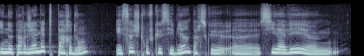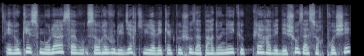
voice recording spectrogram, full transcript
il ne parle jamais de pardon, et ça, je trouve que c'est bien parce que euh, s'il avait évoquer ce mot-là, ça, aurait voulu dire qu'il y avait quelque chose à pardonner, que Claire avait des choses à se reprocher.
